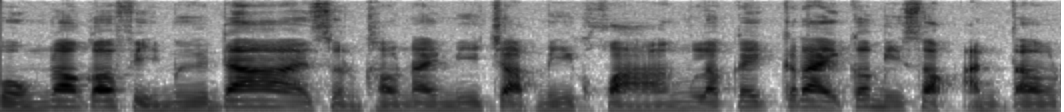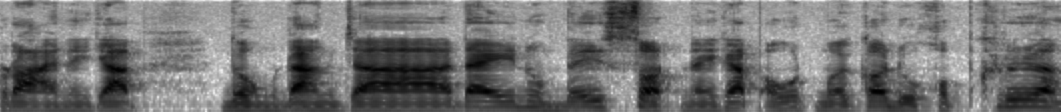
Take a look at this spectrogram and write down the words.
วงนอกก็ฝีมือได้ ส่วนเขาในมีจับมีขวาง แล้วใกล้ๆก็มีศอกอันตรายนะครับ โด่งดังจะได้หนุ่มได้สดนะครับ อาวุธมวยก็ดูครบเครื่อง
